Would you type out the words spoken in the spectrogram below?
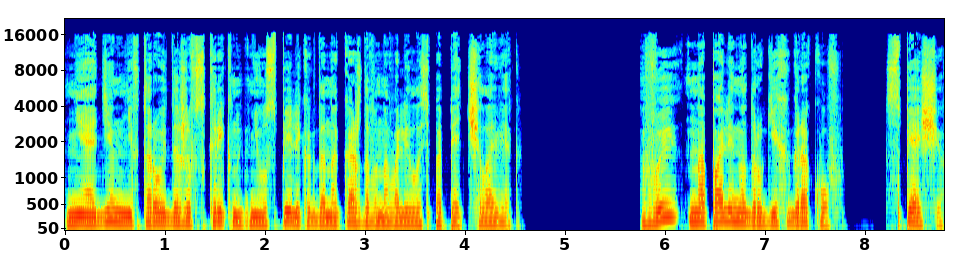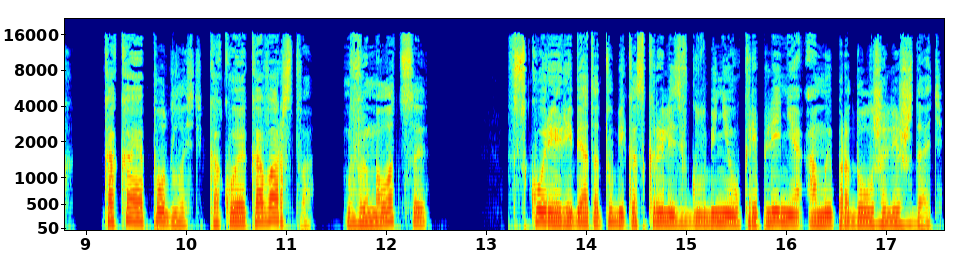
Ни один, ни второй даже вскрикнуть не успели, когда на каждого навалилось по пять человек. Вы напали на других игроков. Спящих. Какая подлость, какое коварство. Вы молодцы. Вскоре ребята Тубика скрылись в глубине укрепления, а мы продолжили ждать.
